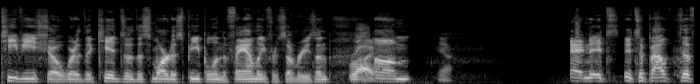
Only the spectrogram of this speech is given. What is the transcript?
TV show where the kids are the smartest people in the family for some reason. Right. Um. And it's it's about the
